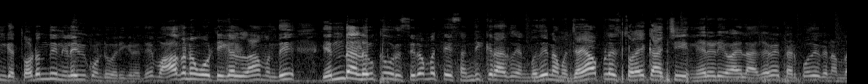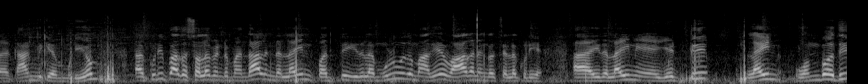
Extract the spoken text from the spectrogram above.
இங்கே தொடர்ந்து நிலவி கொண்டு வருகிறது. வாகன ஓட்டிகள்லாம் வந்து எந்த அளவுக்கு ஒரு சிரமத்தை சந்திக்கிறார்கள் என்பது நம்ம ஜெயா பிளஸ் தொலைக்காட்சி நேரடி வாயிலாகவே தற்போது இதை நம்ம காண்பிக்க முடியும். குறிப்பாக சொல்ல வேண்டுமென்றால் இந்த லைன் பத்து இதில் முழுவதுமாகவே வாகனங்கள் செல்லக்கூடிய இது லைன் எட்டு லைன் ஒன்பது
